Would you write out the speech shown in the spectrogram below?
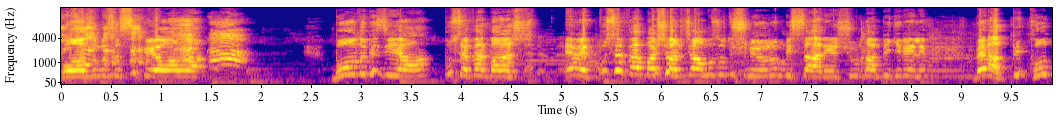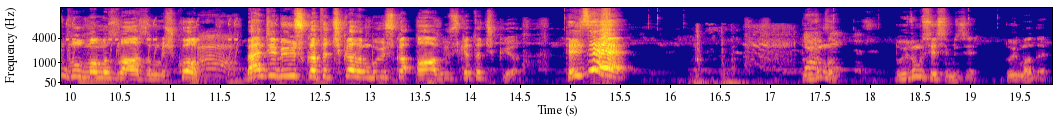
Boğazımızı sıkıyor valla. Boğdu bizi ya. Bu sefer bana... Evet bu sefer başaracağımızı düşünüyorum. Bir saniye şuradan bir girelim. Berat bir kod bulmamız lazımmış kod. Bence bir üst kata çıkalım. Bu üst kat... Aa bir üst kata çıkıyor. Teyze! Duydu mu? Duydu mu sesimizi? Duymadı.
